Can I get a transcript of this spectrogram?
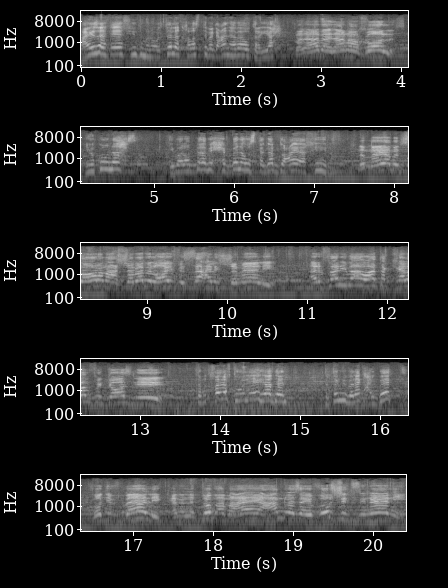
عايزه في إيه فيكم ما أنا قلت لك خلاص تبعد عنها بقى وتريحها. ما أنا ابعد عنها خالص. يكون احسن. يبقى ربنا بيحبنا واستجاب دعائي أخيرا. لما هي متصورة مع الشباب الهاي في الساحل الشمالي عرفاني بقى وهاتك كلام في الجواز ليه؟ انت بتخالف تقول إيه يا ده انت؟ انت بترمي بالك على البيت؟ خدي في بالك أنا اللي بتبقى معايا عاملة زي فرشة سناني.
